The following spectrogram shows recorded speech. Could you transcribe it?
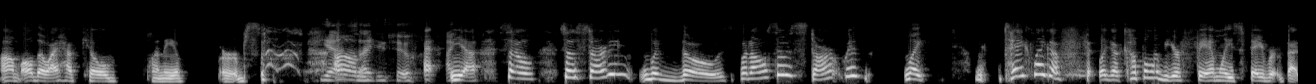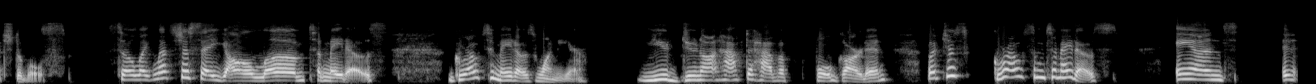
Um, although I have killed plenty of herbs. yes, um, I do too. I- yeah. So so starting with those, but also start with like take like a like a couple of your family's favorite vegetables. So like let's just say y'all love tomatoes. Grow tomatoes one year. You do not have to have a full garden, but just grow some tomatoes and and,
